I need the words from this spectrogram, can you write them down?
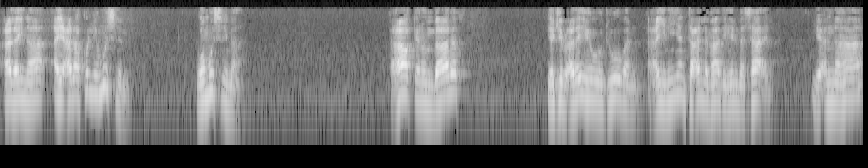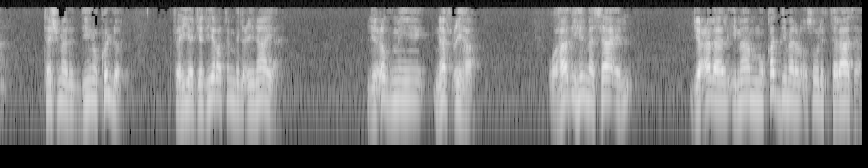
علينا أي على كل مسلم ومسلمة عاقل بالغ يجب عليه وجوبا عينيا تعلم هذه المسائل لأنها تشمل الدين كله فهي جديرة بالعناية لعظم نفعها. وهذه المسائل جعلها الإمام مقدمة للأصول الثلاثة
